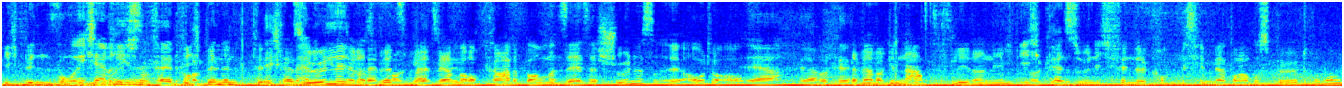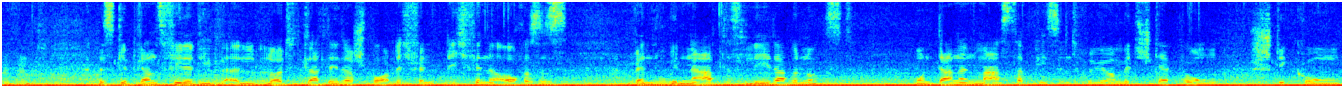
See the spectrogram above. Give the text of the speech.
Ich bin, Wo ich ein Riesenfan von Ich bin ein, Ich bin ein persönlich, und das wird, werden wir auch gerade, bauen wir ein sehr, sehr schönes äh, Auto auf. Ja, ja, okay. Da werden wir genabtes Leder nehmen. Ich Okay. persönlich finde, da kommt ein bisschen mehr Bravo Spirit drüber. Es gibt ganz viele, die Leute die Glattleder sportlich finden. Ich finde auch, es ist, wenn du genabtes Leder benutzt und dann ein Masterpiece-Interieur mit Steppung, Stickung,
